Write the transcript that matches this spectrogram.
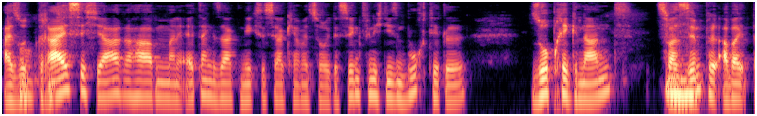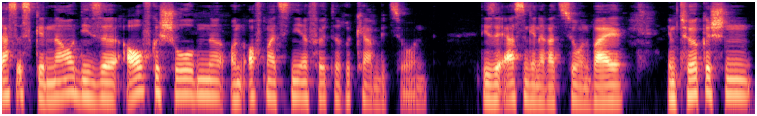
Also oh, 30 Jahre haben meine Eltern gesagt, nächstes Jahr kehren wir zurück. Deswegen finde ich diesen Buchtitel so prägnant, zwar mhm. simpel, aber das ist genau diese aufgeschobene und oftmals nie erfüllte Rückkehrambition dieser ersten Generation, weil im Türkischen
